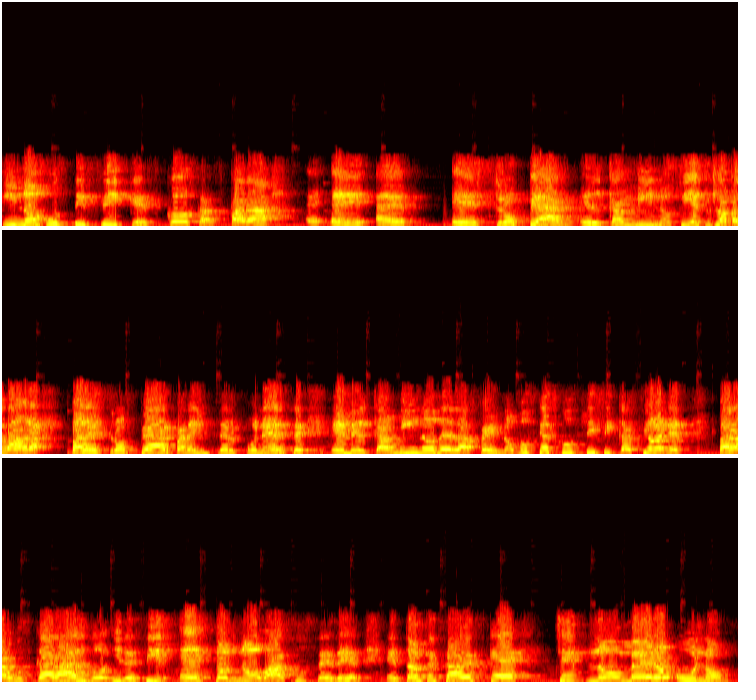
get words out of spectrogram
y no justifiques cosas para eh, eh, eh, estropear el camino. Sí, esa es la palabra, para estropear, para interponerte en el camino de la fe. No busques justificaciones para buscar algo y decir, esto no va a suceder. Entonces, ¿sabes qué? Chip número uno.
